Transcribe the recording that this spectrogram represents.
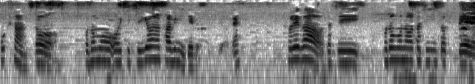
奥さんと子供を置いて修行の旅に出るんですよね。それが私、子供の私にとって、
